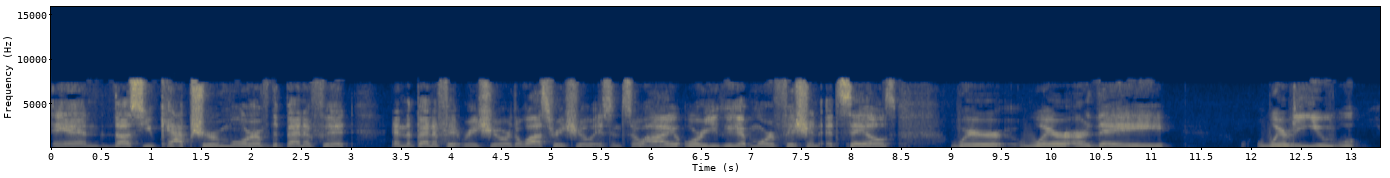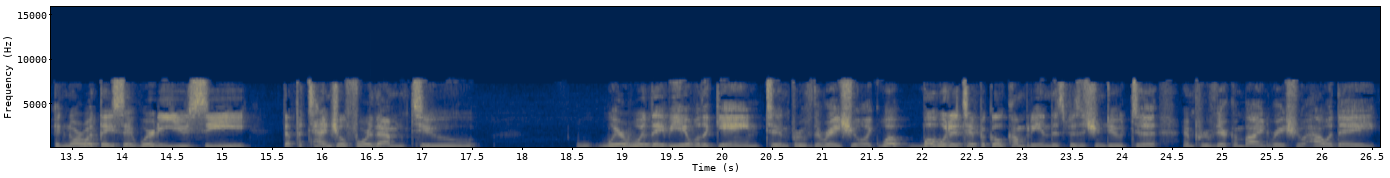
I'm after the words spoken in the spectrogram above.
and thus you capture more of the benefit and the benefit ratio or the loss ratio isn't so high or you could get more efficient at sales. Where where are they where do you ignore what they say? Where do you see the potential for them to? Where would they be able to gain to improve the ratio? Like what what would a typical company in this position do to improve their combined ratio? How would they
